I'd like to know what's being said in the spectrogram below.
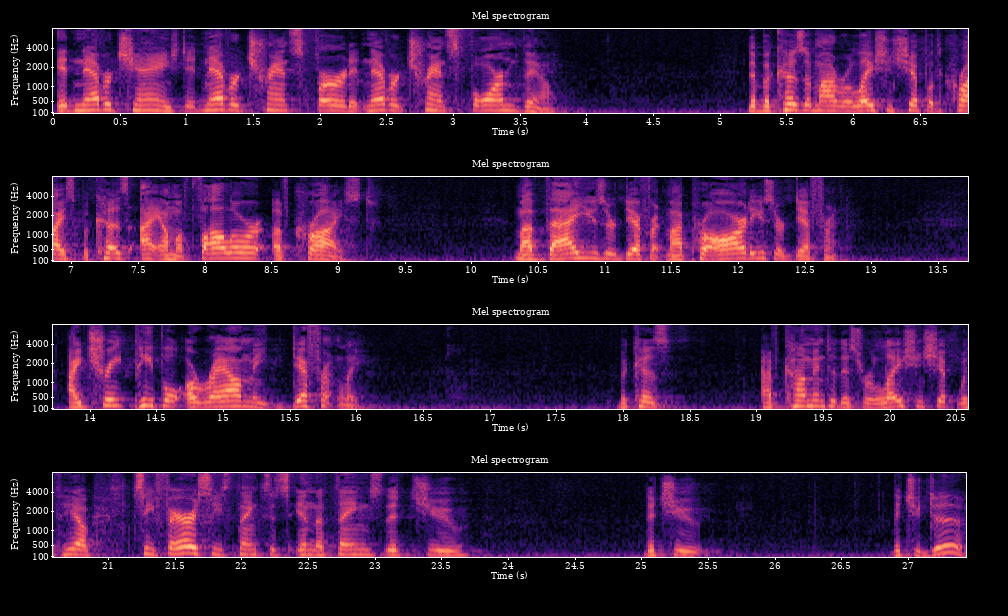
It never changed, it never transferred, it never transformed them. That because of my relationship with Christ, because I am a follower of Christ, my values are different. My priorities are different. I treat people around me differently because I've come into this relationship with Him. See, Pharisees thinks it's in the things that you that you that you do.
